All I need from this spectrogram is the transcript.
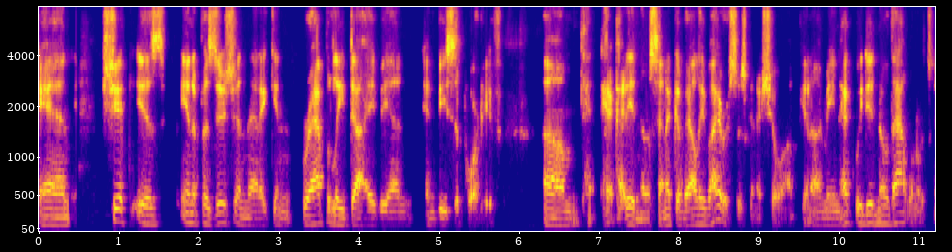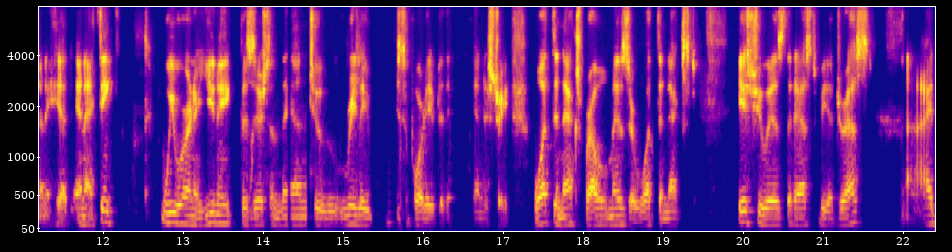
And SHIC is in a position that it can rapidly dive in and be supportive. Um, heck, I didn't know Seneca Valley virus was going to show up. You know, I mean, heck, we didn't know that one was going to hit. And I think we were in a unique position then to really be supportive to the industry. What the next problem is or what the next issue is that has to be addressed, I,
